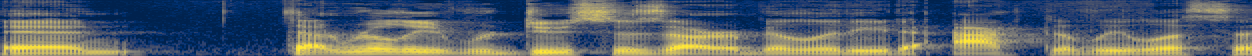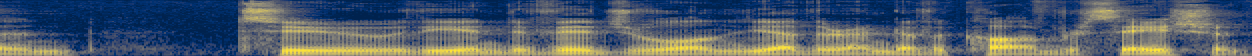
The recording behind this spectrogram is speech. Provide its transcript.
and that really reduces our ability to actively listen to the individual on the other end of a conversation.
